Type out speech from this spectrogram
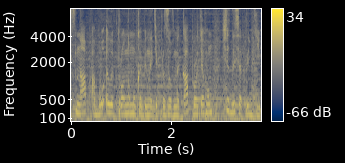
ЦНАП або електронному кабінеті призовника протягом 60 діб.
